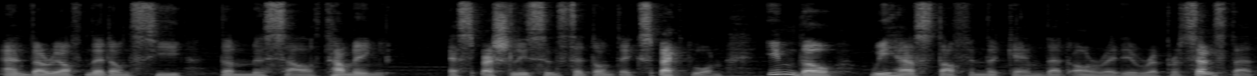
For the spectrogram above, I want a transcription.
and very often they don't see the missile coming especially since they don't expect one even though we have stuff in the game that already represents that.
